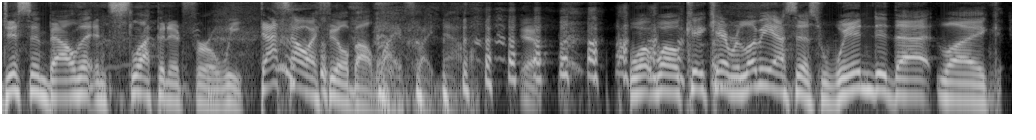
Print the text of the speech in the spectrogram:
disemboweled it, and slept in it for a week. That's how I feel about life right now. yeah. well, well, Ca- Cameron, let me ask this: When did that like,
